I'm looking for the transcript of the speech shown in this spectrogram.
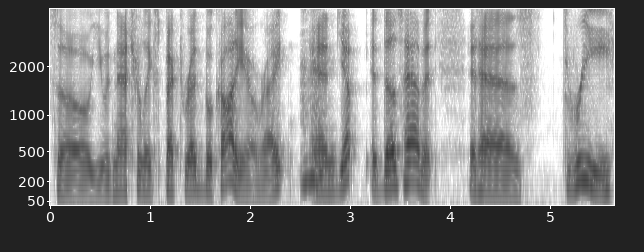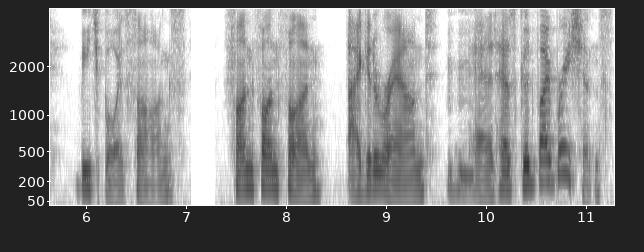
so you would naturally expect red book audio right? Mm-hmm. And yep it does have it. It has three beach boys songs. Fun fun fun. I get around. Mm-hmm. And it has good vibrations.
